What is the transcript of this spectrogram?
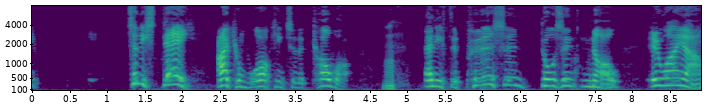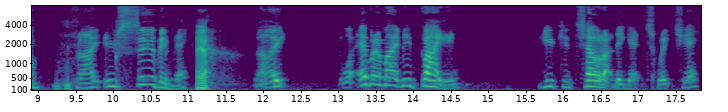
If, if, to this day, I can walk into the co op, Mm. and if the person doesn't know who I am, right, who's serving me, yeah right, whatever I might be buying, you can tell that they get twitchy.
